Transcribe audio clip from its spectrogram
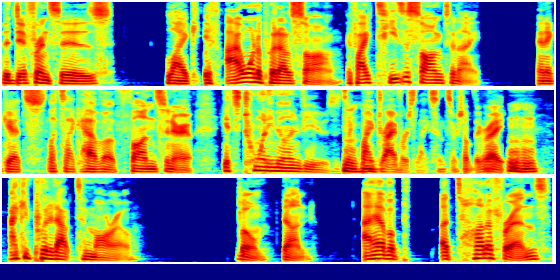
the difference is like if I want to put out a song, if I tease a song tonight and it gets, let's like have a fun scenario, it gets 20 million views. It's like Mhm. my driver's license or something, right? Mm-hmm. I can put it out tomorrow. Boom, done. I have a, a ton of friends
